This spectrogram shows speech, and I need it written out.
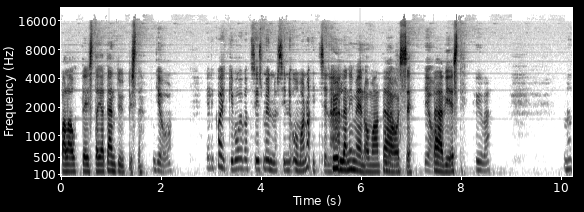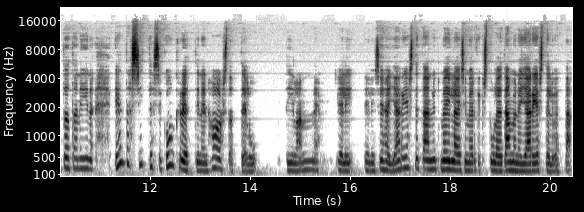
palautteista ja tämän tyyppistä. Joo. Eli kaikki voivat siis mennä sinne omana itsenään. Kyllä, nimenomaan. Tämä Joo. olisi se Joo. pääviesti. Hyvä. No tota niin, entäs sitten se konkreettinen haastattelutilanne? Eli, eli sehän järjestetään nyt. Meillä esimerkiksi tulee tämmöinen järjestely, että,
